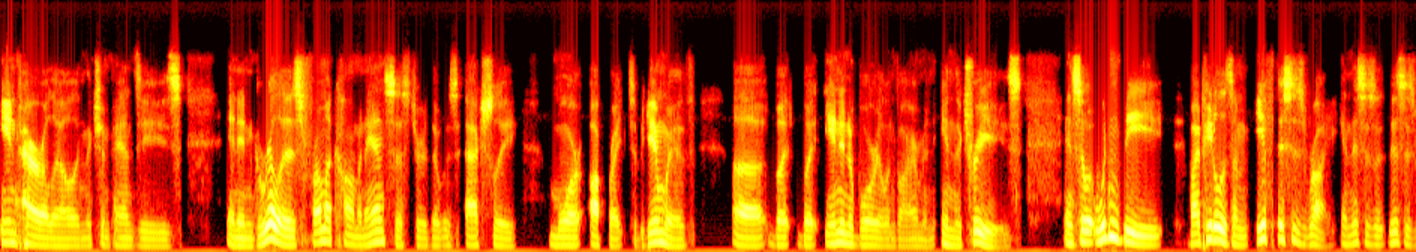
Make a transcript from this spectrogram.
in parallel in the chimpanzees and in gorillas from a common ancestor that was actually more upright to begin with uh, but but in an arboreal environment in the trees. And so it wouldn't be bipedalism if this is right and this is a, this is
